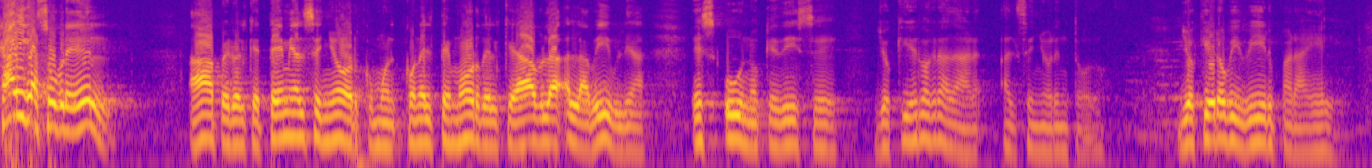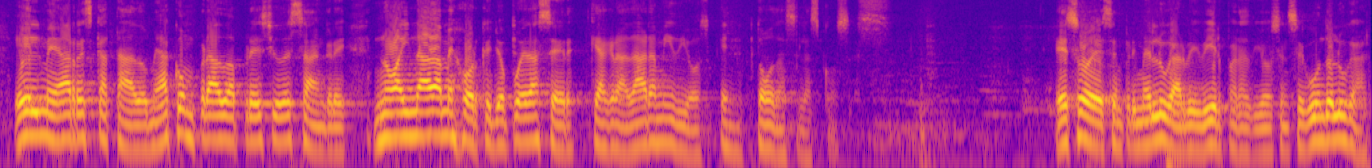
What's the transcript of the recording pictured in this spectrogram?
caiga sobre él. Ah, pero el que teme al Señor como, con el temor del que habla la Biblia es uno que dice, yo quiero agradar al Señor en todo. Yo quiero vivir para Él. Él me ha rescatado, me ha comprado a precio de sangre. No hay nada mejor que yo pueda hacer que agradar a mi Dios en todas las cosas. Eso es, en primer lugar, vivir para Dios. En segundo lugar,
